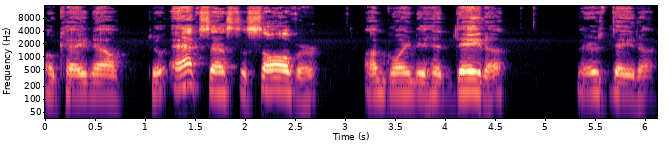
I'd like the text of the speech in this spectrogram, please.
Okay, now to access the Solver, I'm going to hit Data. There's Data.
